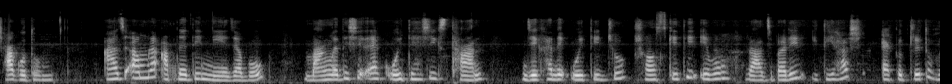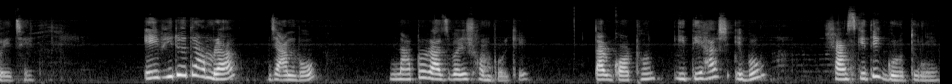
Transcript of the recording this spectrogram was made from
স্বাগতম। আজ আমরা আপনাদের নিয়ে যাব বাংলাদেশের এক ঐতিহাসিক স্থান যেখানে ঐতিহ্য, সংস্কৃতি এবং রাজবাড়ির ইতিহাস একত্রিত হয়েছে। এই ভিডিওতে আমরা জানব নাটোর রাজবাড়ি সম্পর্কে, তার গঠন, ইতিহাস এবং সাংস্কৃতিক গুরুত্ব নিয়ে।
